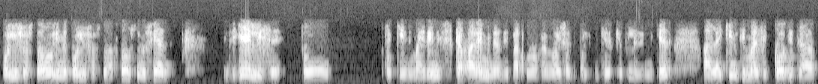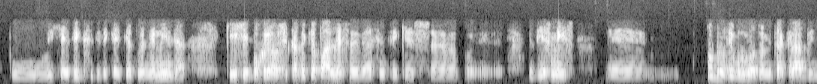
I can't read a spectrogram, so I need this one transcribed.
πολύ σωστό. Είναι πολύ σωστό αυτό. Στην ουσία διέλυσε το το κίνημα ειρήνης. Φυσικά παρέμειναν να υπάρχουν οργανώσεις αντιπολιτικές και φιλελληνικές, αλλά εκείνη τη μαζικότητα που είχε δείξει τη δεκαετία του 90 και είχε υποχρεώσει κάτω και από άλλες συνθήκες ε, ε διεθνείς ε, τον Πρωθυπουργό τον Ιτσάκ Ράμπιν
